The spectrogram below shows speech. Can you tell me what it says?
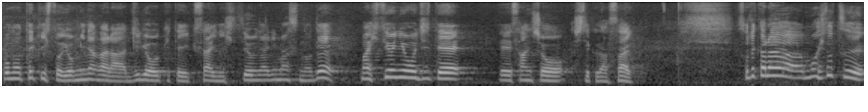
このテキストを読みながら授業を受けていく際に必要になりますので、まあ、必要に応じて参照してください。それからもう一つ、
